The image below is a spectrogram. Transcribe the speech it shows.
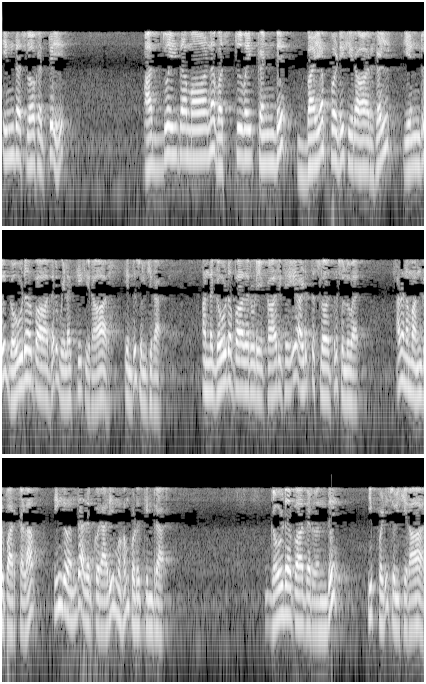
இந்த ஸ்லோகத்தில் அத்வைதமான வஸ்துவை கண்டு பயப்படுகிறார்கள் என்று கௌடபாதர் விளக்குகிறார் என்று சொல்கிறார். அந்த கௌடபாதருடைய காரிகையை அடுத்த ஸ்லோகத்தில் சொல்லுவார். அதை நம்ம அங்கு பார்க்கலாம். இங்கு வந்து அதற்கு ஒரு அறிமுகம் கொடுக்கின்றார். கௌடபாதர் வந்து இப்படி சொல்கிறார்.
